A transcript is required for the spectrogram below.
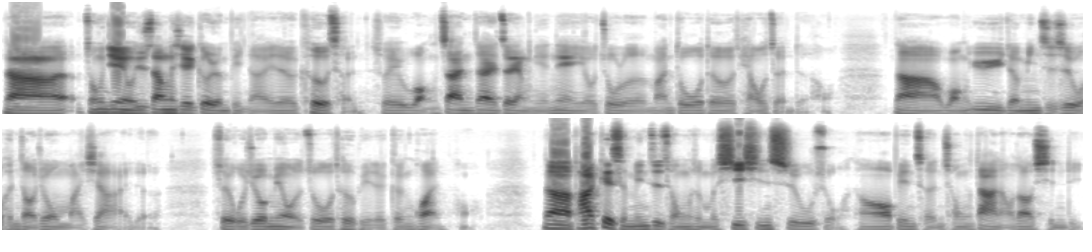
那中间有去上一些个人品牌的课程，所以网站在这两年内有做了蛮多的调整的。那网域的名字是我很早就买下来的，所以我就没有做特别的更换。那 Podcast 名字从什么西心事务所，然后变成从大脑到心理，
